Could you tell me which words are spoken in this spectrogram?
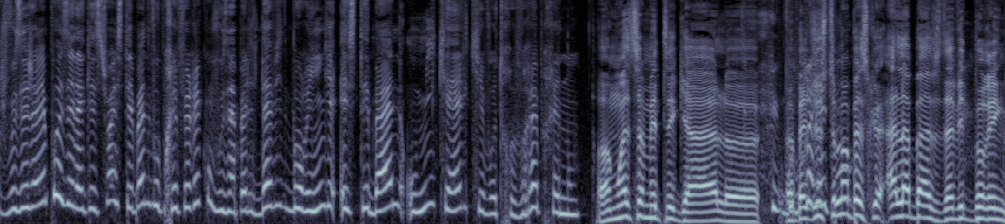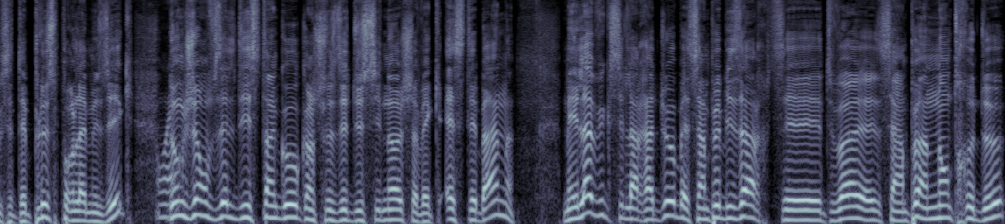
Je vous ai jamais posé la question, Esteban, vous préférez qu'on vous appelle David Boring, Esteban ou Michael, qui est votre vrai prénom? Oh, moi, ça m'est égal. euh, euh, bah, prenez justement parce que à la base, David Boring, c'était plus pour la musique. Ouais. Donc j'en faisais le distinguo quand je faisais du cinoche avec Esteban. Mais là, vu que c'est de la radio, bah, c'est un peu bizarre. C'est, tu vois, c'est un peu un entre-deux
